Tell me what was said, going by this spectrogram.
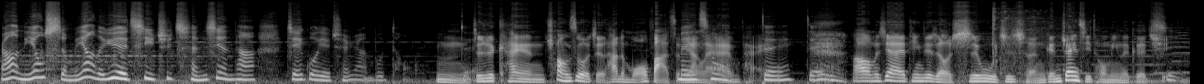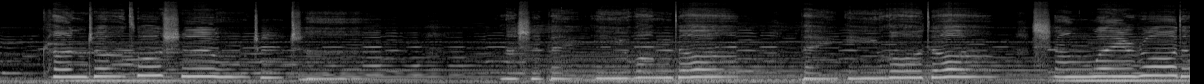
然后你用什么样的乐器去呈现它，结果也全然不同。嗯，就是看创作者他的魔法怎么样来安排。，对对，好，我们现在来听这首《失物之城》跟专辑同名的歌曲是。看着做失物之城，那些被遗忘的、被遗落的，像微弱的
